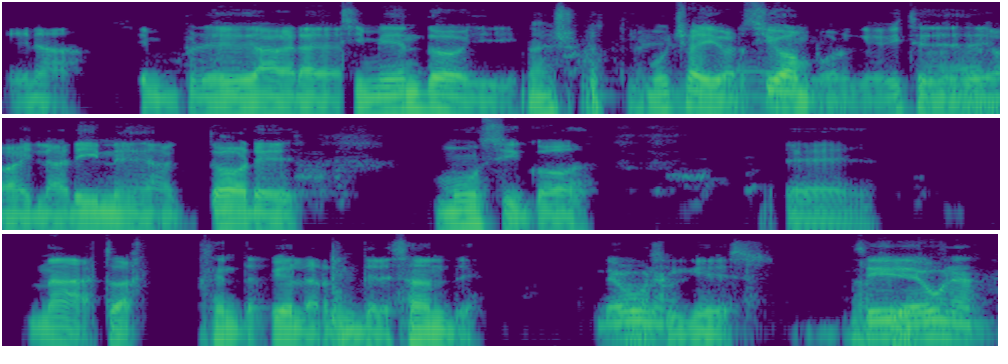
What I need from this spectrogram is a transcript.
y nada, siempre agradecimiento y, y, mucha diversión, porque, ¿viste? Desde bailarines, actores, músicos, eh, nada, toda gente piola, re interesante. De una. Así que es, Sí, de una.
